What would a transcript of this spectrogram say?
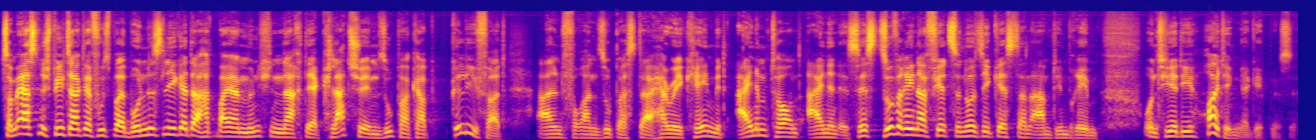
Zum ersten Spieltag der Fußball-Bundesliga, da hat Bayern München nach der Klatsche im Supercup geliefert. Allen voran Superstar Harry Kane mit einem Tor und einem Assist. Souveräner 14-0-Sieg gestern Abend in Bremen. Und hier die heutigen Ergebnisse.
